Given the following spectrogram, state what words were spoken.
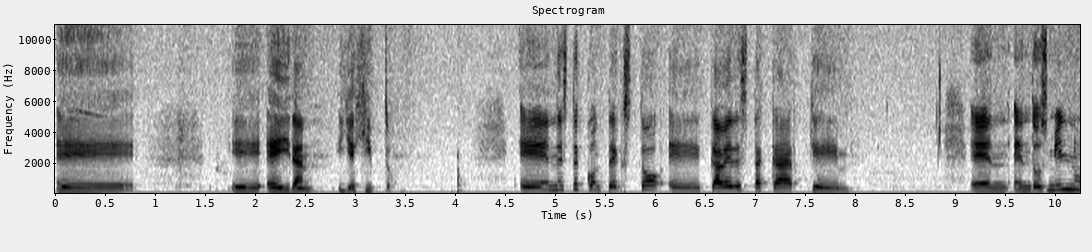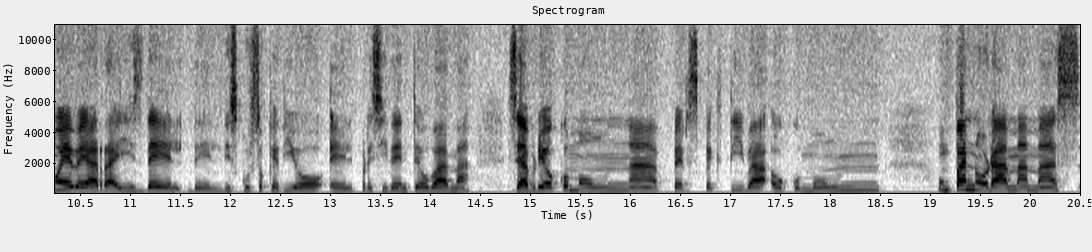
eh, eh, e Irán y Egipto. En este contexto, eh, cabe destacar que en, 2009, a raíz del, discurso que dio el presidente Obama, se abrió como una perspectiva o como un, panorama más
